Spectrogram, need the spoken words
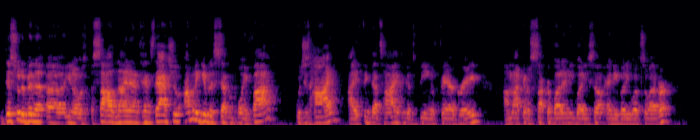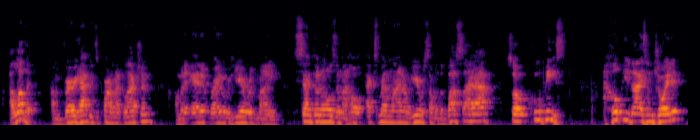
this would have been a, a you know a solid nine out of ten statue. I'm going to give it a seven point five, which is high. I think that's high. I think that's being a fair grade. I'm not going to sucker butt anybody so anybody whatsoever. I love it. I'm very happy it's part of my collection. I'm going to add it right over here with my Sentinels and my whole X-Men line over here with some of the busts I have. So, cool piece. I hope you guys enjoyed it.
